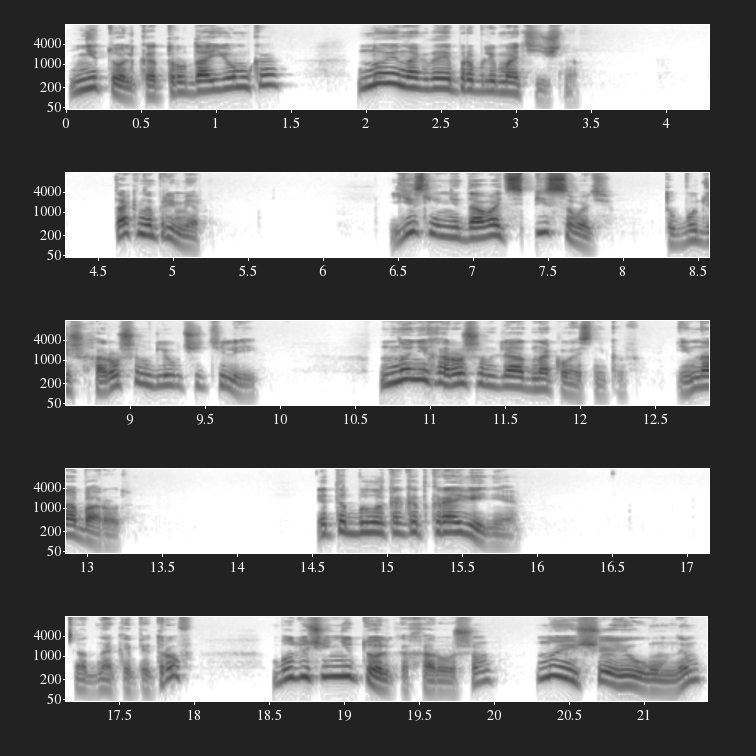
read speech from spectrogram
не только трудоемко, но иногда и проблематично. Так, например, если не давать списывать, то будешь хорошим для учителей, но не хорошим для одноклассников, и наоборот. Это было как откровение. Однако Петров – будучи не только хорошим, но еще и умным,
